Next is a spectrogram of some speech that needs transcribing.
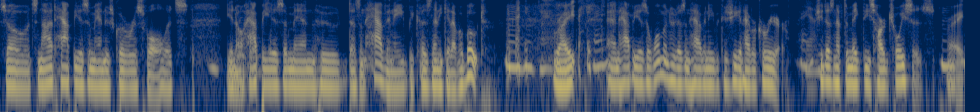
So it's not happy as a man whose quiver is full. It's, you know, happy as a man who doesn't have any because then he can have a boat. Mm-hmm. Right? right? And happy as a woman who doesn't have any because she can have a career. Right. She doesn't have to make these hard choices. Mm-hmm. Right.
